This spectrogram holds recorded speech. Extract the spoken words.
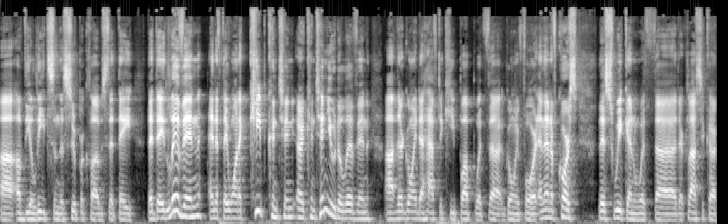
uh, of the elites and the super clubs that they that they live in. And if they want to keep continue uh, continue to live in uh, they're going to have to keep up with uh, going forward. And then of course this weekend with their Klassiker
